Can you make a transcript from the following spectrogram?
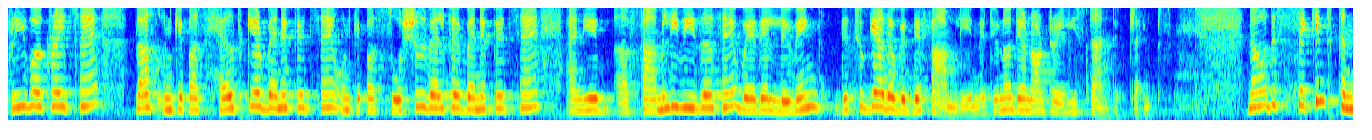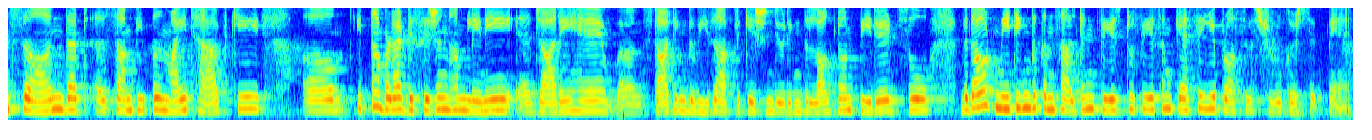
फ्री वर्क राइट्स हैं प्लस उनके पास हेल्थ केयर बेनिफिट्स हैं उनके पास सोशल वेलफेयर बेनिफिट्स हैं एंड ये फैमिली वीज़ाज हैं where they are living they together with the family in it you know they are not really standard types now the second concern that some people might have कि इतना बड़ा डिसीज़न हम लेने जा रहे हैं starting the visa application during the lockdown period so without meeting the consultant face to face हम कैसे ये प्रोसेस शुरू कर सकते हैं?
